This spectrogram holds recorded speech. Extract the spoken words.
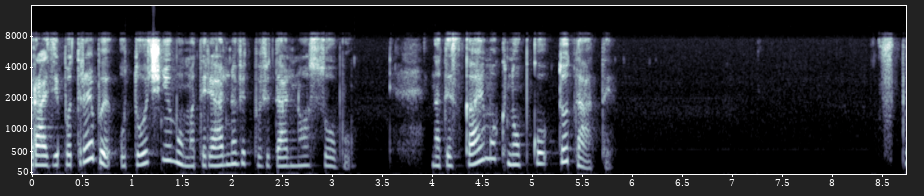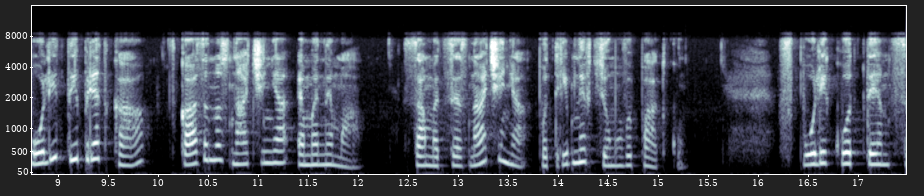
разі потреби уточнюємо матеріально відповідальну особу. Натискаємо кнопку Додати. В полі Тип рядка вказано значення МНМА. Саме це значення потрібне в цьому випадку. В полі Код ТМЦ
